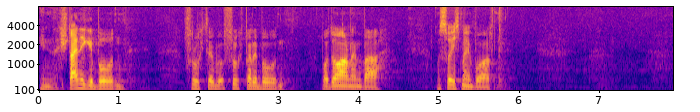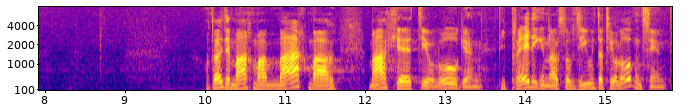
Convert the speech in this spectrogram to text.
in steinige Boden fruchtbare Boden, wo Dornen war. Und so ist mein Wort. Und heute manchmal, manchmal manche Theologen, die predigen, als ob sie unter Theologen sind.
